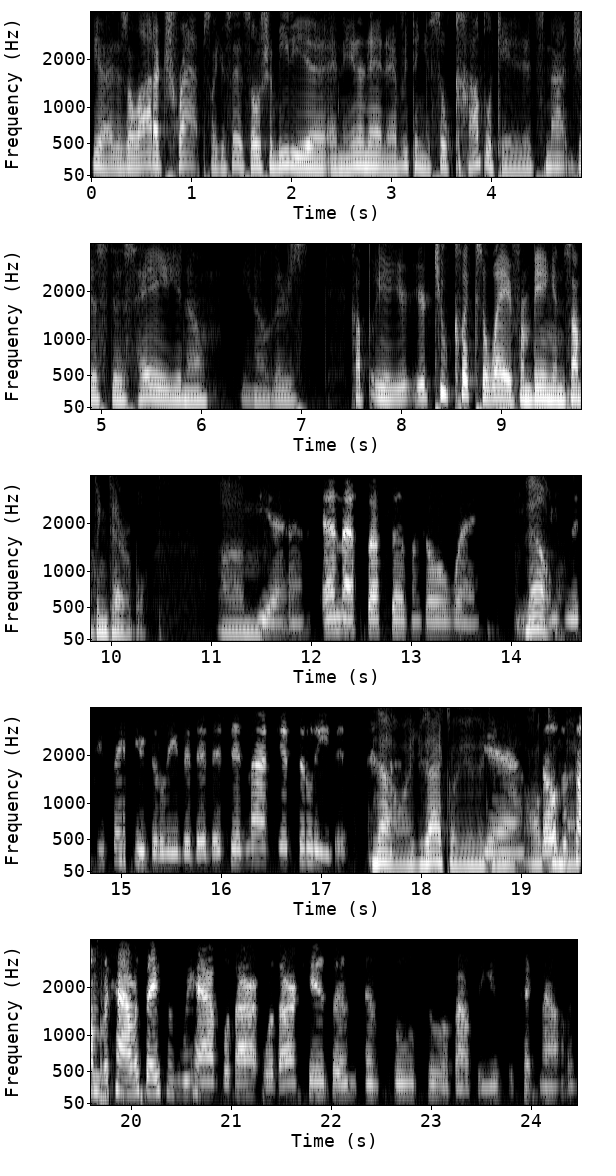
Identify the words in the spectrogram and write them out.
you know, there's a lot of traps. Like I said, social media and the internet and everything is so complicated. It's not just this, hey, you know, you know, there's a couple you're, you're two clicks away from being in something terrible. Um, Yeah, and that stuff doesn't go away. No. Even if you think you deleted it, it did not get deleted. no, exactly. They Yeah, those are some of the conversations we have with our with our kids in, in school too about the use of technology.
